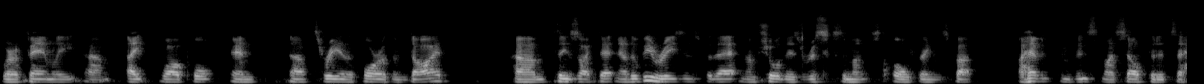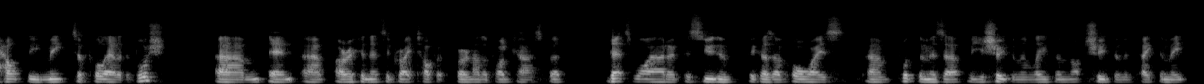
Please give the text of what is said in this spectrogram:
where a family um, ate wild pork and uh, three of the four of them died. Um, things like that. Now there'll be reasons for that, and I'm sure there's risks amongst all things, but I haven't convinced myself that it's a healthy meat to pull out of the bush. Um, and uh, I reckon that's a great topic for another podcast. But that's why I don't pursue them because I've always um, put them as a you shoot them and leave them, not shoot them and take the meat.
